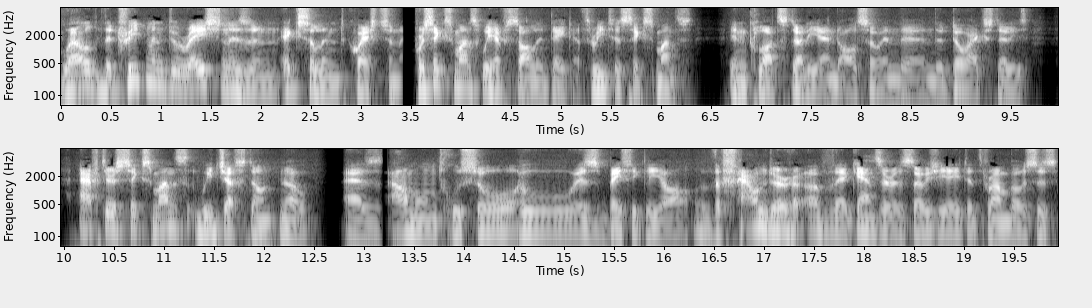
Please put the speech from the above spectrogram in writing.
Well, the treatment duration is an excellent question. For six months, we have solid data, three to six months in CLOT study and also in the in the DOAC studies. After six months, we just don't know. As Armand Trousseau, who is basically all, the founder of the cancer associated thrombosis,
